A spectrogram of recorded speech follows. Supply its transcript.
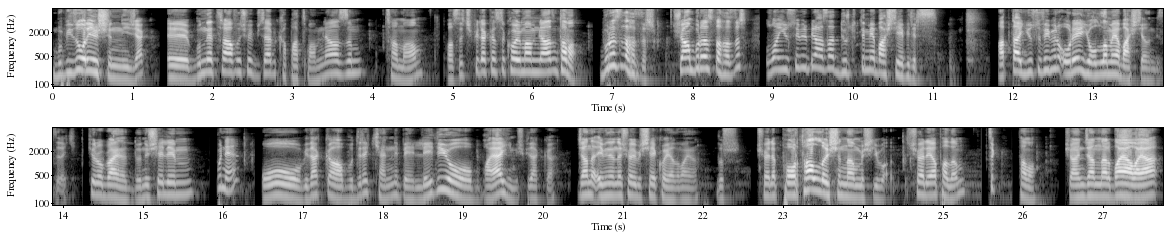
Bu bizi oraya ışınlayacak. Ee, bunun etrafını şöyle güzel bir kapatmam lazım. Tamam. Basınç plakası koymam lazım. Tamam. Burası da hazır. Şu an burası da hazır. O zaman Yusuf Emir biraz daha dürtüklemeye başlayabiliriz. Hatta Yusuf Emir'i oraya yollamaya başlayalım biz direkt. Herobrine'e dönüşelim. Bu ne? Oo bir dakika bu direkt kendini belli ediyor. Bu bayağı iyiymiş bir dakika. Canlar evin önüne şöyle bir şey koyalım aynen. Dur. Şöyle portalla ışınlanmış gibi. Şöyle yapalım. Tık. Tamam. Şu an canlar baya baya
